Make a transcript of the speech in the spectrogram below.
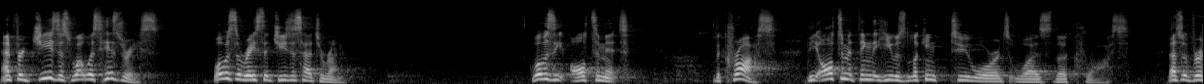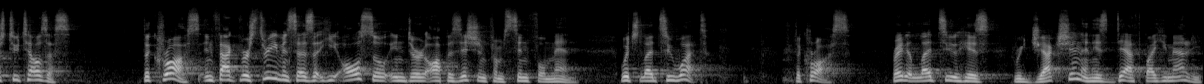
And for Jesus, what was his race? What was the race that Jesus had to run? What was the ultimate? The cross. The ultimate thing that he was looking towards was the cross. That's what verse 2 tells us. The cross. In fact, verse 3 even says that he also endured opposition from sinful men, which led to what? The cross right? It led to his rejection and his death by humanity.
